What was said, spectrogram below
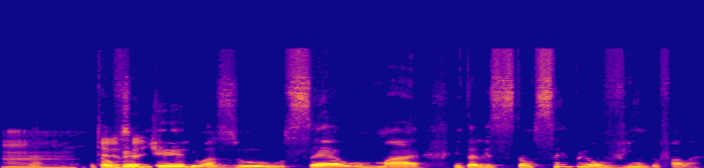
né? Hum, então, o vermelho, o azul, o céu, o mar. Então, eles estão sempre ouvindo falar.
